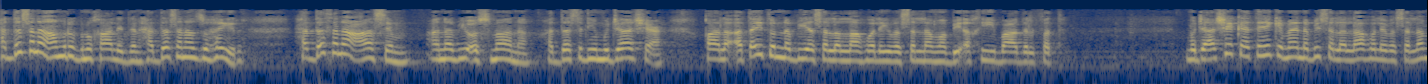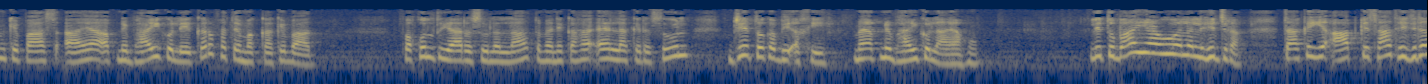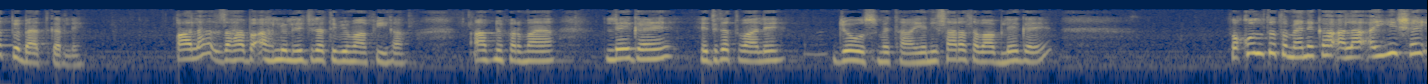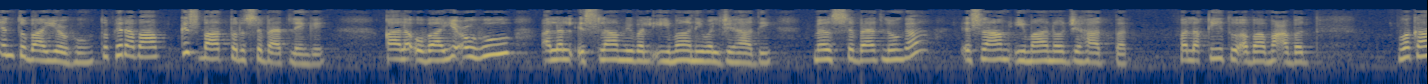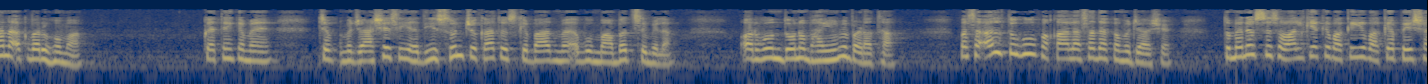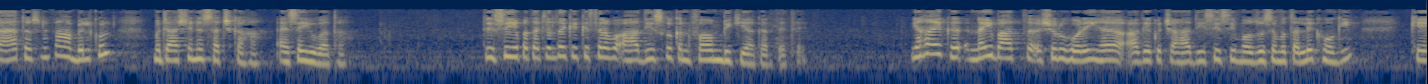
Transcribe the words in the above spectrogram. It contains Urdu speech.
حدثنا حدثنا حدثنا عمرو بن خالد زهير عاصم عن ابي عثمان حدثني مجاشع قال اتيت النبي صلى الله عليه وسلم باخي بعد الفتح مجاشع کہتے ہیں کہ میں نبی صلی اللہ علیہ وسلم کے پاس آیا اپنے بھائی کو لے کر فتح مکہ کے بعد فقلت تو یا رسول اللہ تو میں نے کہا اے اللہ کے رسول جے تو کبھی عقی میں اپنے بھائی کو لایا ہوں یا الحجرا تاکہ یہ آپ کے ساتھ ہجرت پہ بیت کر لیں کالا ذہب اہل الحجرت بھی معافی آپ نے فرمایا لے گئے ہجرت والے جو اس میں تھا یعنی سارا ثواب لے گئے فکول تو, میں نے کہا اللہ ائی شعی ان تبائی ہوں تو پھر اب آپ کس بات پر اس سے بیت لیں گے کالا ابائی الاسلام اول ایمان اول جہادی میں اس سے بیت لوں گا اسلام ایمان اور جہاد پر فلقی تو ابا معبد وکان اکبر ہوما کہتے ہیں کہ میں جب مجاشے سے یہ حدیث سن چکا تو اس کے بعد میں ابو مابد سے ملا اور وہ ان دونوں بھائیوں میں بڑا تھا بس التح فقال کا مجاشے تو میں نے اس سے سوال کیا کہ واقعی یہ واقعہ پیش آیا تو اس نے کہا ہاں، بالکل مجاشے نے سچ کہا ایسے ہی ہوا تھا تو اس سے یہ پتا چلتا کہ کس طرح وہ احادیث کو کنفرم بھی کیا کرتے تھے یہاں ایک نئی بات شروع ہو رہی ہے آگے کچھ احادیث اسی موضوع سے متعلق ہوگی کہ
